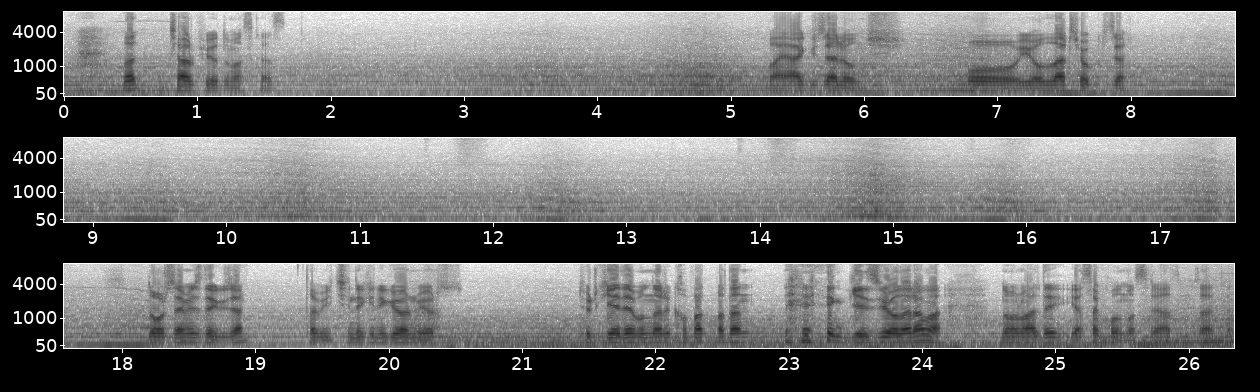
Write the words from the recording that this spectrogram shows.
Lan çarpıyordum az kalsın. Bayağı güzel olmuş. Oo yollar çok güzel. Dorsemiz de güzel. Tabii içindekini görmüyoruz. Türkiye'de bunları kapatmadan geziyorlar ama normalde yasak olması lazım zaten.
